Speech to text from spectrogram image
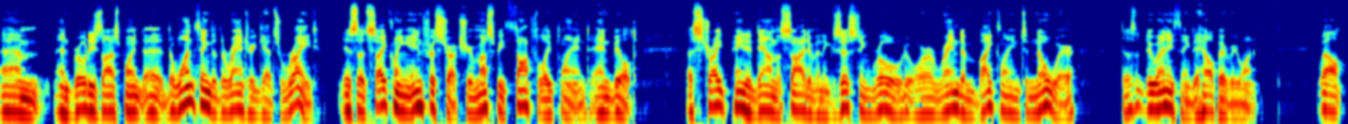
Um, and Brody's last point uh, the one thing that the ranter gets right is that cycling infrastructure must be thoughtfully planned and built. A stripe painted down the side of an existing road or a random bike lane to nowhere doesn't do anything to help everyone. Well,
